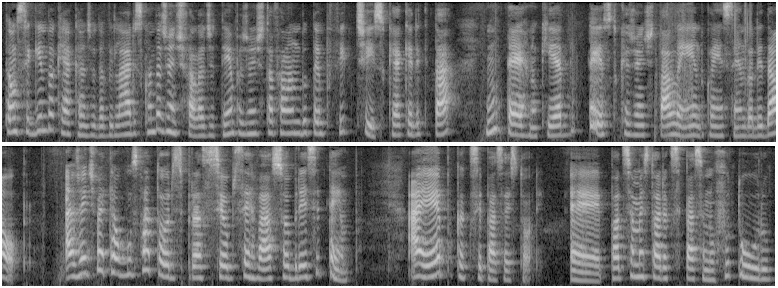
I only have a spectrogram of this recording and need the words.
Então, seguindo aqui a Cândida Vilares, quando a gente fala de tempo, a gente está falando do tempo fictício, que é aquele que está interno, que é do texto que a gente está lendo, conhecendo ali da obra a gente vai ter alguns fatores para se observar sobre esse tempo. A época que se passa a história. É, pode ser uma história que se passa no futuro,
